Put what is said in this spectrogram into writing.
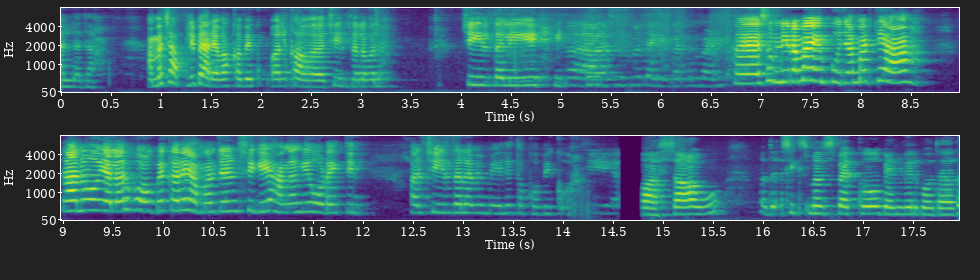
ಅಲ್ಲದ? ಅಮ್ಮ, ಚಪ್ಪಲಿ ಬೇರೆ ಹಾಕೋಬೇಕು? ಅಲ್ಲಿ ಕವ ಚೀಲ್ತಲ್ಲವಲ್ಲ ಚೀಲ್ತಲಿ ಸುಮ್ಮನಿರಮ್ಮ ಏನು ಪೂಜೆ ಮಾಡ್ತೀಯಾ? ನಾನು ಎಲ್ಲರೂ ಹೋಗ್ಬೇಕಾರೆ ಎಮರ್ಜೆನ್ಸಿಗೆ ಹಂಗಂಗೆ ಓಡೈತೀನಿ ಅಲ್ಲಿ ಚೀಲ್ದಲ್ಲವೇ ಮೇಲೆ ತಗೋಬೇಕು ಸಾವು ಅದು ಸಿಕ್ಸ್ ಮಂತ್ಸ್ ಬ್ಯಾಕು ಬೆಂಗಳೂರಿಗೆ ಹೋದಾಗ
